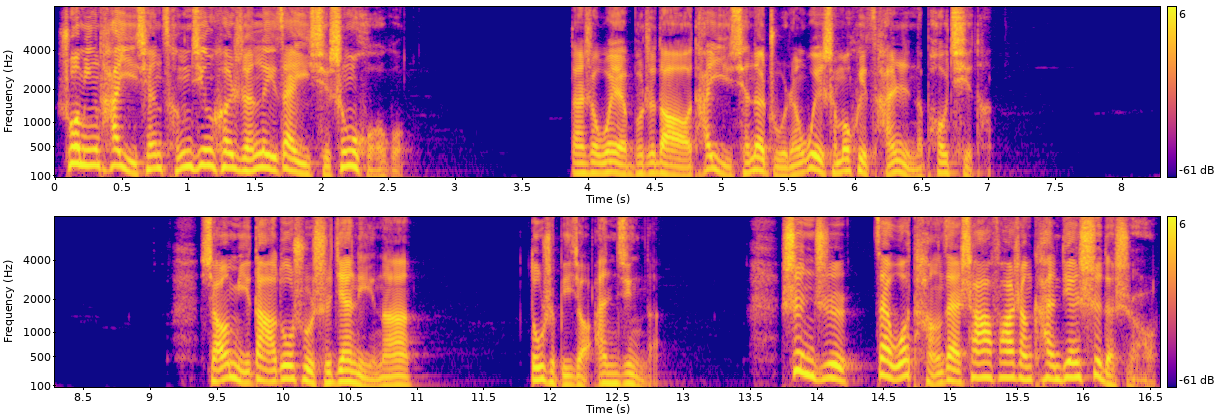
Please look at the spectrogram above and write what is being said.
说明它以前曾经和人类在一起生活过。但是我也不知道它以前的主人为什么会残忍的抛弃它。小米大多数时间里呢，都是比较安静的。甚至在我躺在沙发上看电视的时候，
